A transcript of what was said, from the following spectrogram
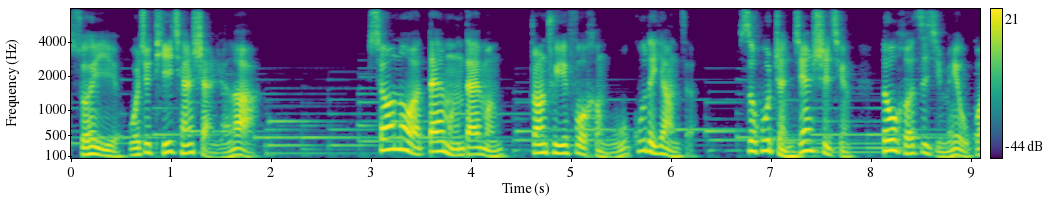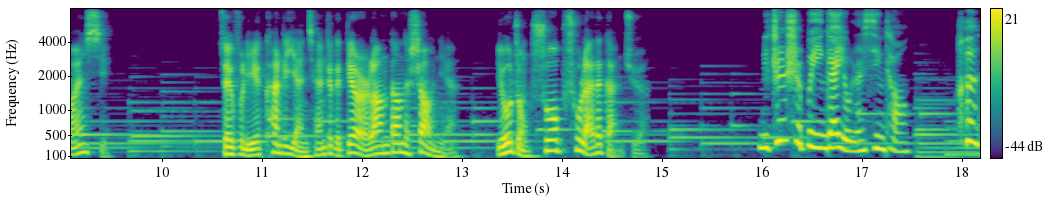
所以我就提前闪人了。肖诺呆萌呆萌，装出一副很无辜的样子，似乎整件事情。都和自己没有关系。崔福离看着眼前这个吊儿郎当的少年，有种说不出来的感觉。你真是不应该有人心疼，哼！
